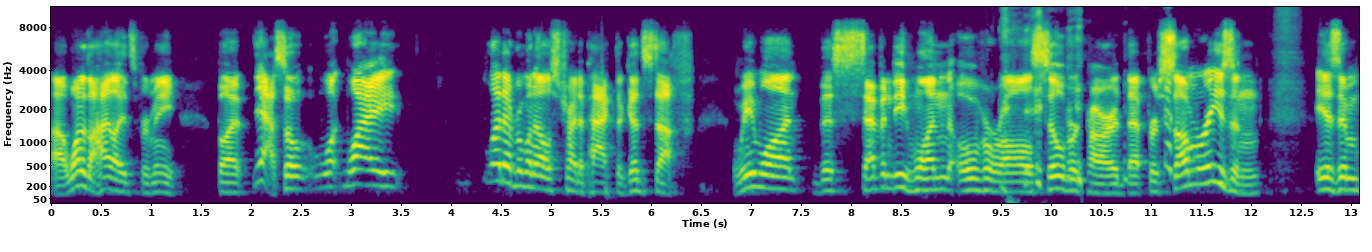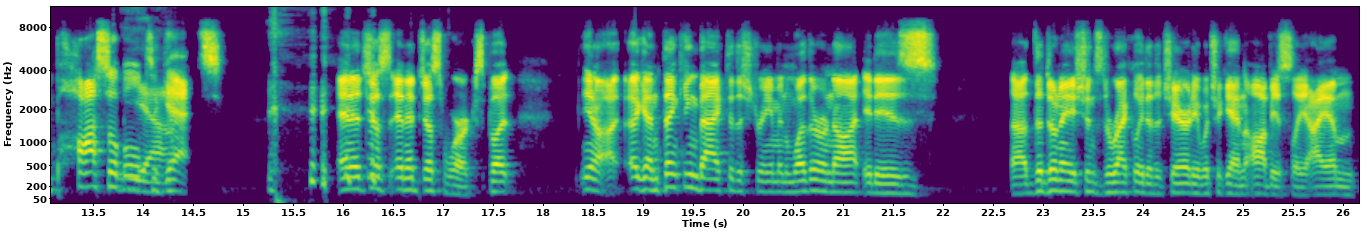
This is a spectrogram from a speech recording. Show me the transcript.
uh, one of the highlights for me. But yeah, so what? Why let everyone else try to pack the good stuff? We want this 71 overall silver card that for some reason is impossible Yeah. to get. and it just and it just works. But you know, again, thinking back to the stream and whether or not it is uh, the donations directly to the charity, which again, obviously, I am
